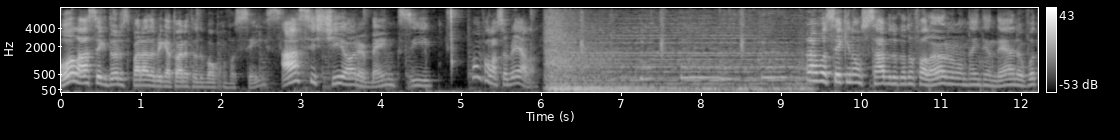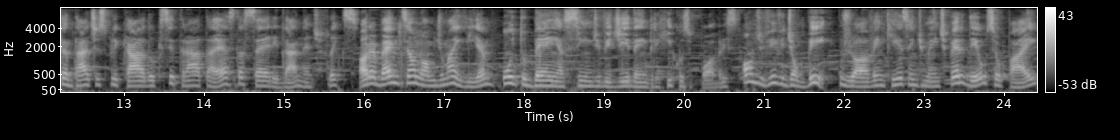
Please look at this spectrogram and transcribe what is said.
Olá, seguidores do Parada Obrigatória, tudo bom com vocês? Assisti Outer Banks e vamos falar sobre ela. Pra você que não sabe do que eu tô falando, não tá entendendo, eu vou tentar te explicar do que se trata esta série da Netflix. Outer Banks é o nome de uma ilha, muito bem assim dividida entre ricos e pobres, onde vive John B, um jovem que recentemente perdeu seu pai.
